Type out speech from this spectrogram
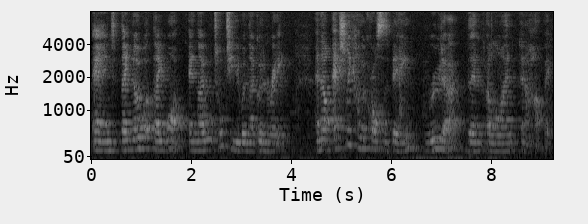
and they know what they want, and they will talk to you when they're good and ready. And they'll actually come across as being ruder than a lion in a heartbeat.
